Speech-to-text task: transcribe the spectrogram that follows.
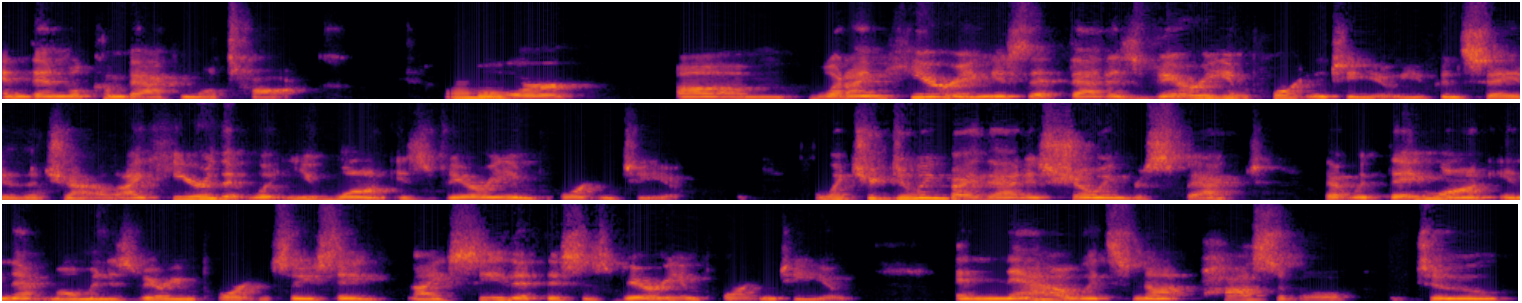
and then we'll come back and we'll talk. Mhm. Or um, what I'm hearing is that that is very important to you. You can say to the child, I hear that what you want is very important to you. What you're doing by that is showing respect that what they want in that moment is very important. So you say, I see that this is very important to you. And now it's not possible to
